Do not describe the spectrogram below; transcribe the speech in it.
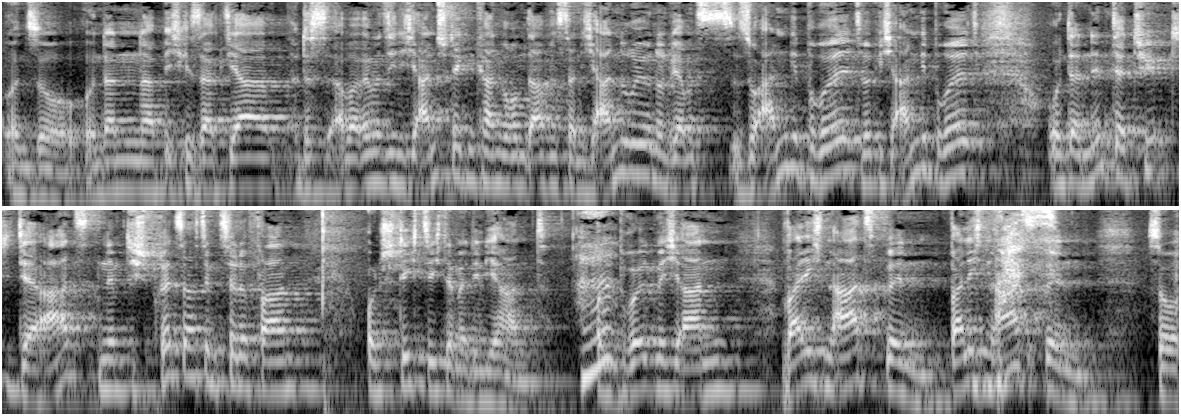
und so. Und dann habe ich gesagt, ja, das, aber wenn man sich nicht anstecken kann, warum darf man es dann nicht anrühren? Und wir haben uns so angebrüllt, wirklich angebrüllt. Und dann nimmt der Typ, der Arzt, nimmt die Spritze aus dem Zellophan und sticht sich damit in die Hand und brüllt mich an, weil ich ein Arzt bin, weil ich ein Arzt bin. So,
